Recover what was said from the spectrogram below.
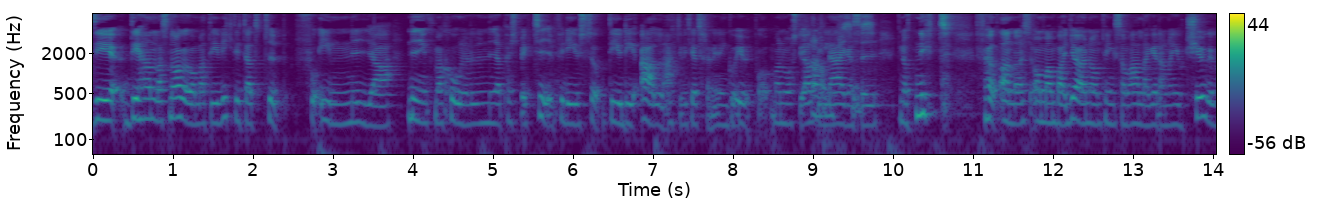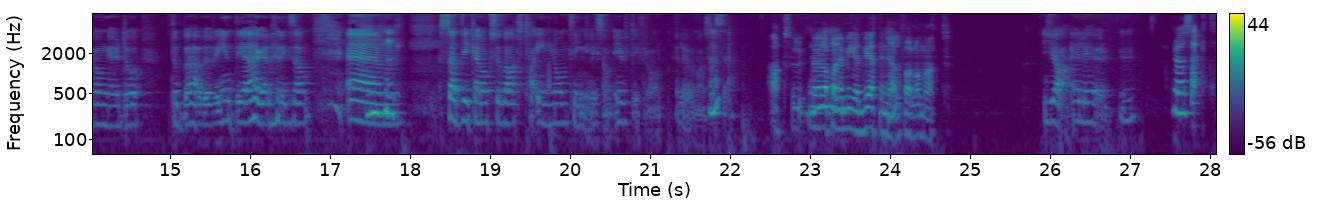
det, det handlar snarare om att det är viktigt att typ få in nya, ny information eller nya perspektiv. För det är ju, så, det, är ju det all aktivitetsplanering går ut på. Man måste ju alltid ja, lära precis. sig något nytt. För att annars, om man bara gör någonting som alla redan har gjort 20 gånger, då, då behöver vi inte göra det liksom. Um, Så att det kan också vara att ta in någonting liksom utifrån, eller vad man ska mm. säga. Absolut, men att man är medveten i alla fall om att... Ja, eller hur? Mm. Bra sagt.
